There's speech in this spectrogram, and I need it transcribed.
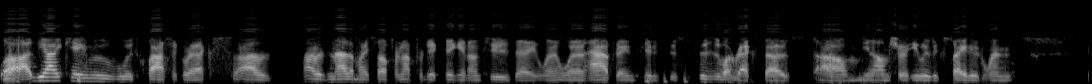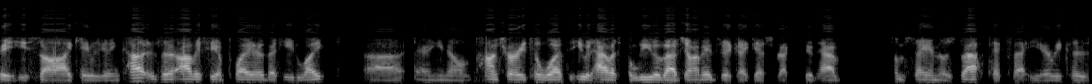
well, the IK move was classic Rex. I, I was mad at myself for not predicting it on Tuesday when when it happened because this this is what Rex does. Um, you know, I'm sure he was excited when he saw IK was getting cut. It's obviously a player that he liked. Uh, and, you know, contrary to what he would have us believe about John Idzik, I guess Rex did have some say in those draft picks that year because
